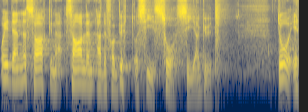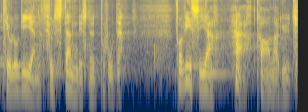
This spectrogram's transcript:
og i denne salen er det forbudt å si 'så sier Gud'. Da er teologien fullstendig snudd på hodet. For vi sier 'her taler Gud'.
